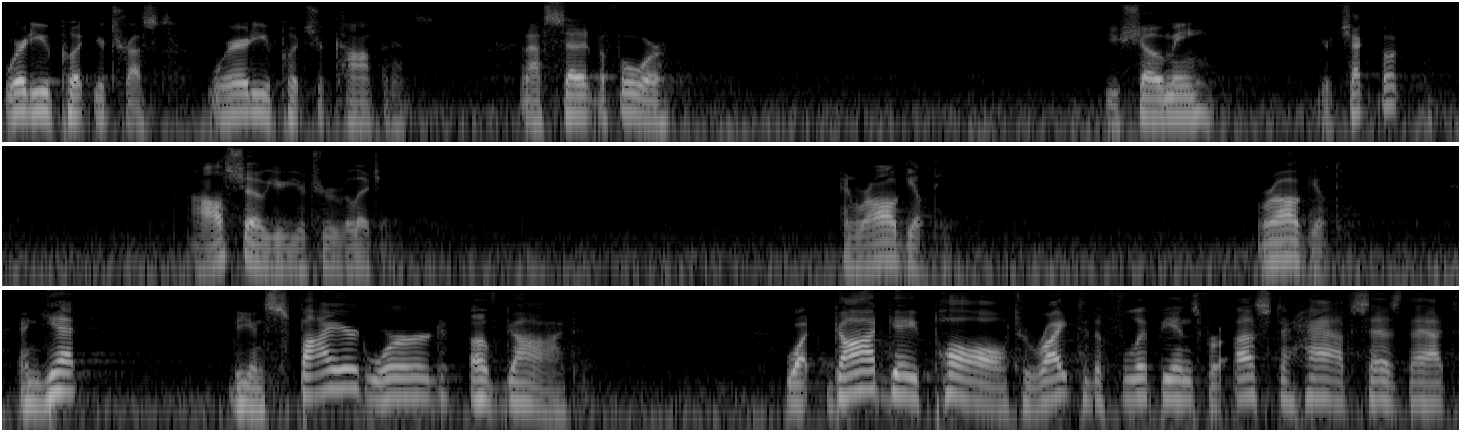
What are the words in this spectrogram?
Where do you put your trust? Where do you put your confidence? And I've said it before. You show me your checkbook, I'll show you your true religion. And we're all guilty. We're all guilty. And yet, the inspired word of God, what God gave Paul to write to the Philippians for us to have, says that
